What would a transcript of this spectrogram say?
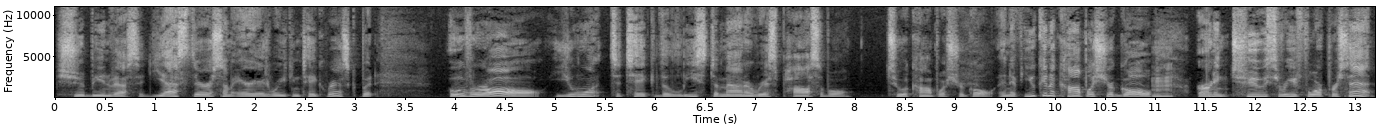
should be invested. Yes, there are some areas where you can take risk, but overall, you want to take the least amount of risk possible to accomplish your goal. And if you can accomplish your goal mm-hmm. earning two, three, four percent,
